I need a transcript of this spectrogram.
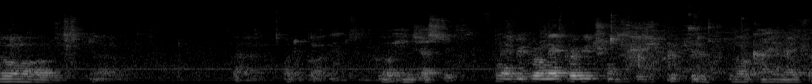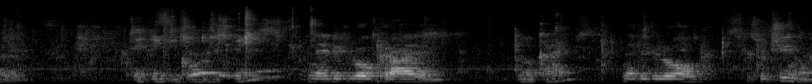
no, uh, uh, what do you call it, no injustice, ne bi bilo nepravičnosti, no kind of uh, taking each other's things, ne bi bilo kraje, no crimes, ne bi bilo zločinov,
